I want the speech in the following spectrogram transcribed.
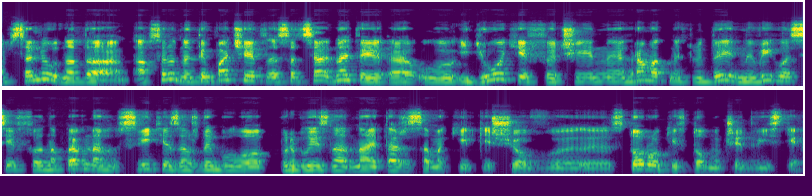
Абсолютно, да. Абсолютно. Тим паче, соціаль... знаєте, е, у ідіотів чи неграмотних людей, невигласів, напевно, в світі завжди було приблизно одна і та ж сама кількість, що в 100 е, років тому чи 200.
